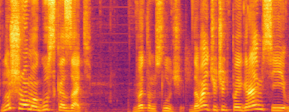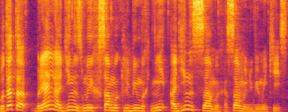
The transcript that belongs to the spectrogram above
Ну что могу сказать? В этом случае. Давай чуть-чуть поиграемся, и вот это реально один из моих самых любимых, не один из самых, а самый любимый кейс.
